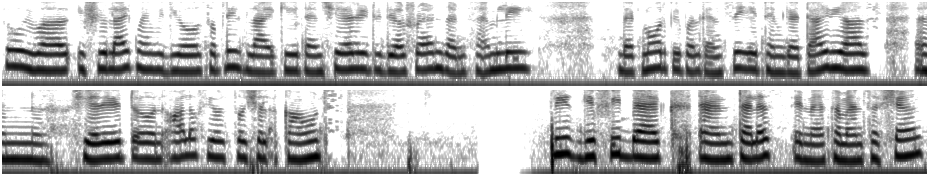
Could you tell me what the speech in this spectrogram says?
so if you like my video so please like it and share it with your friends and family that more people can see it and get ideas and share it on all of your social accounts. Please give feedback and tell us in a comment section.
